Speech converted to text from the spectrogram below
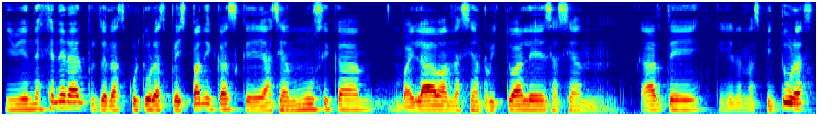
Y bien en general, pues de las culturas prehispánicas que hacían música, bailaban, hacían rituales, hacían arte, que eran las pinturas,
